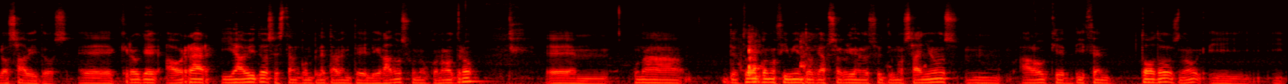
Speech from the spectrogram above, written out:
los hábitos. Eh, creo que ahorrar y hábitos están completamente ligados uno con otro. Eh, una, de todo el conocimiento que he absorbido en los últimos años, mm, algo que dicen todos, ¿no? Y, y,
